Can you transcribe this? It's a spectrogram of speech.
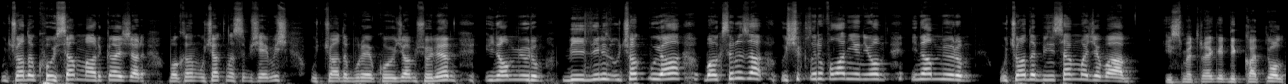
uçağı da koysam mı arkadaşlar? Bakalım uçak nasıl bir şeymiş. Uçağı da buraya koyacağım şöyle. İnanmıyorum. Bildiğiniz uçak bu ya. Baksanıza ışıkları falan yanıyor. İnanmıyorum. Uçağa da binsem mi acaba? İsmet Rege dikkatli ol.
